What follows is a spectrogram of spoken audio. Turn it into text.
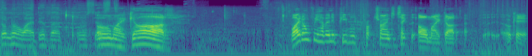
Don't know why I did that. Oh my god. Why don't we have any people trying to take the? Oh my god. Uh, okay.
